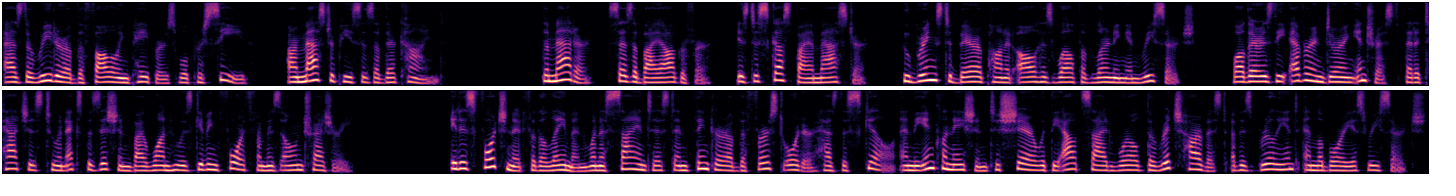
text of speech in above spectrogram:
as the reader of the following papers will perceive, are masterpieces of their kind. The matter, says a biographer, is discussed by a master, who brings to bear upon it all his wealth of learning and research, while there is the ever enduring interest that attaches to an exposition by one who is giving forth from his own treasury. It is fortunate for the layman when a scientist and thinker of the first order has the skill and the inclination to share with the outside world the rich harvest of his brilliant and laborious research.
